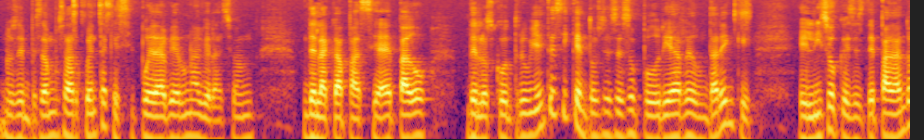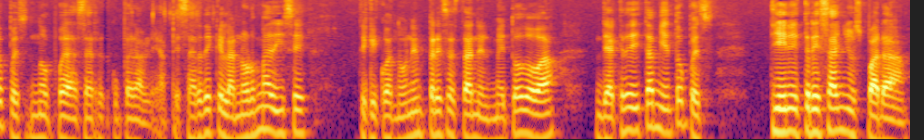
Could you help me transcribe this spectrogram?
nos empezamos a dar cuenta que sí puede haber una violación de la capacidad de pago de los contribuyentes y que entonces eso podría redundar en que el ISO que se esté pagando pues no pueda ser recuperable. A pesar de que la norma dice de que cuando una empresa está en el método A de acreditamiento pues tiene tres años para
